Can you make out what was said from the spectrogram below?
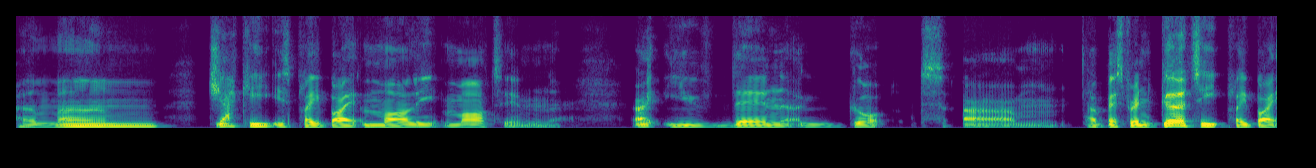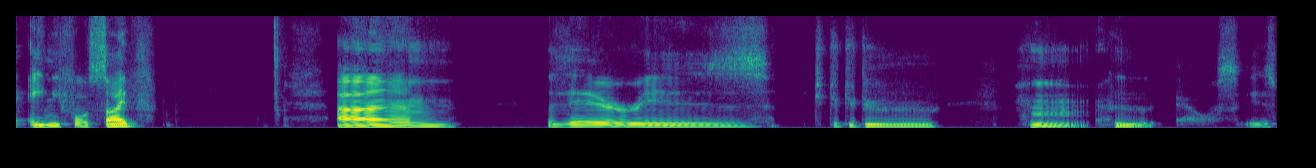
her mum, Jackie, is played by Marlee Matlin. All right, you've then got um, her best friend Gertie, played by Amy Forsyth. Um, there is. Hmm, who else is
